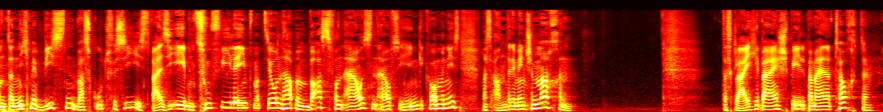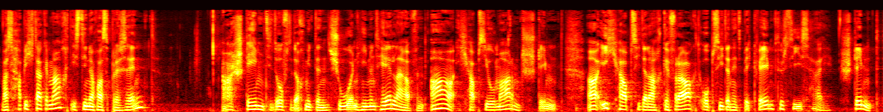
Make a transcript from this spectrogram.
und dann nicht mehr wissen, was gut für sie ist, weil sie eben zu viele Informationen haben, was von außen auf sie hingekommen ist, was andere Menschen machen. Das gleiche Beispiel bei meiner Tochter. Was habe ich da gemacht? Ist die noch was präsent? Ah, stimmt, sie durfte doch mit den Schuhen hin und her laufen. Ah, ich habe sie umarmt, stimmt. Ah, ich habe sie danach gefragt, ob sie dann jetzt bequem für sie sei. Stimmt.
